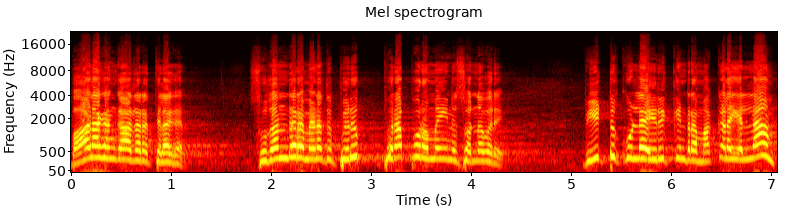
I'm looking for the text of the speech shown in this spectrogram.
பாலகங்காதர திலகர். சுதந்திரம் எனது பிற பிறப்புரிமைன்னு சொன்னவர். வீட்டுக்குள்ள இருக்கின்ற மக்களை எல்லாம்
